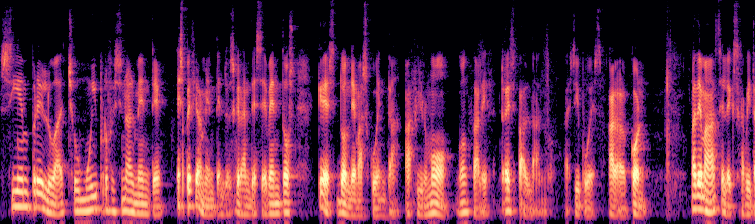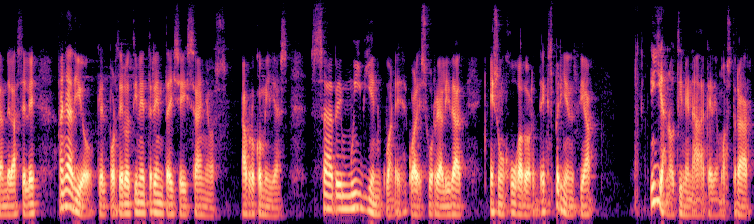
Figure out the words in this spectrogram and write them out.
siempre lo ha hecho muy profesionalmente, especialmente en los grandes eventos, que es donde más cuenta, afirmó González, respaldando, así pues, al halcón. Además, el ex capitán de la Sele añadió que el portero tiene 36 años, abro comillas, sabe muy bien cuál es, cuál es su realidad, es un jugador de experiencia y ya no tiene nada que demostrar.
